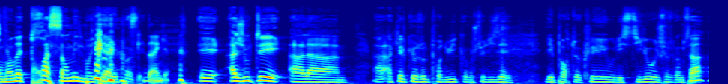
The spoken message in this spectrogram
On vendait 300 000 briquets à l'époque. C'est dingue. et ajouté à, la, à, à quelques autres produits, comme je te disais, les porte-clés ou les stylos, des choses comme ça,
